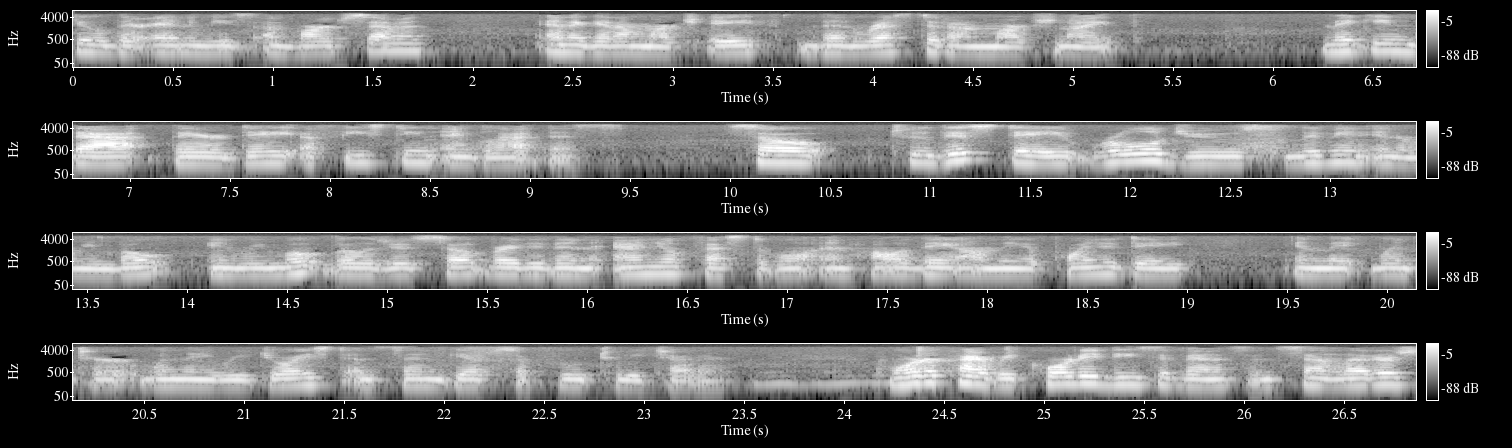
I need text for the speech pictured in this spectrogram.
killed their enemies on March 7th and again on March 8th, then rested on March 9th, making that their day of feasting and gladness. So to this day, rural Jews living in a remote in remote villages celebrated an annual festival and holiday on the appointed day in late winter when they rejoiced and sent gifts of food to each other. Mm-hmm. Mordecai recorded these events and sent letters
